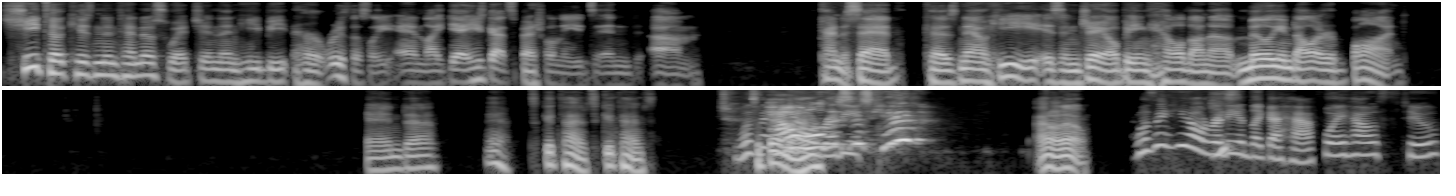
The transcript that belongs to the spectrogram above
she took his Nintendo Switch and then he beat her ruthlessly. And like, yeah, he's got special needs and um kind of sad because now he is in jail being held on a million dollar bond. And uh yeah, it's good times, good times. Wasn't he How old already? is this kid? I don't know. Wasn't he already He's- in like a halfway house too?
